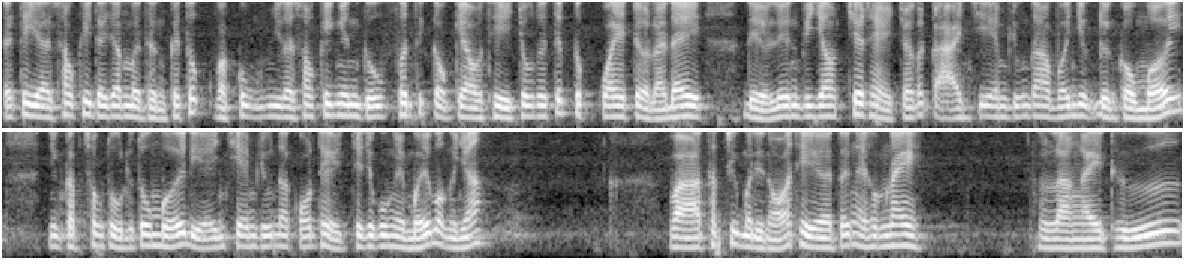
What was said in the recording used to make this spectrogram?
thế thì à, sau khi thời gian mở thưởng kết thúc và cũng như là sau khi nghiên cứu phân tích cầu kèo thì chúng tôi tiếp tục quay trở lại đây để lên video chia sẻ cho tất cả anh chị em chúng ta với những đường cầu mới, những cặp song thủ tố mới để anh chị em chúng ta có thể chơi cho cô ngày mới mọi người nhé. Và thật sự mà để nói thì à, tới ngày hôm nay là ngày thứ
